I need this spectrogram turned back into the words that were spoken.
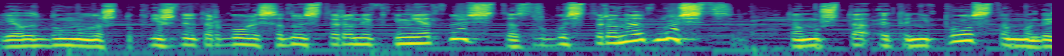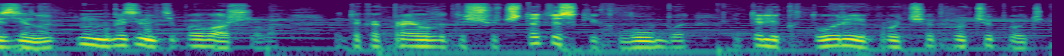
Я вот думала, что книжная торговля, с одной стороны, к ним не относится, а с другой стороны относится, потому что это не просто магазин, ну, магазины типа вашего. Это, как правило, это еще читательские клубы, это лектории и прочее, прочее, прочее.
